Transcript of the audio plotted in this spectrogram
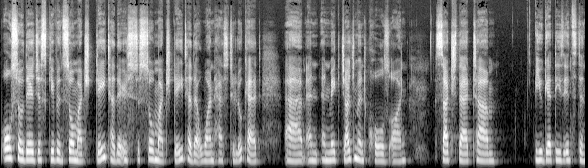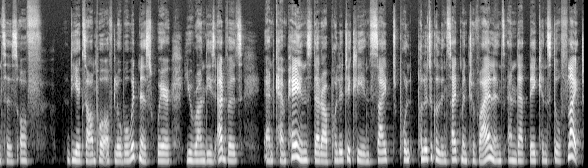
also, they're just given so much data. There is just so much data that one has to look at um, and, and make judgment calls on, such that um, you get these instances of the example of Global Witness, where you run these adverts and campaigns that are politically incite pol- political incitement to violence, and that they can still flight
